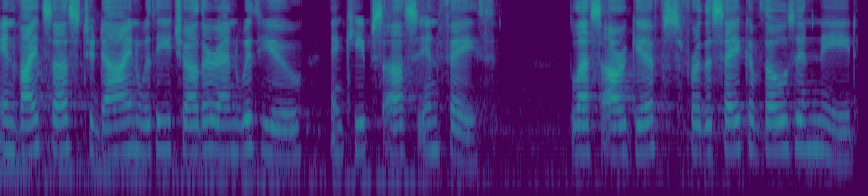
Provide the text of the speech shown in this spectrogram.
invites us to dine with each other and with you, and keeps us in faith. Bless our gifts for the sake of those in need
